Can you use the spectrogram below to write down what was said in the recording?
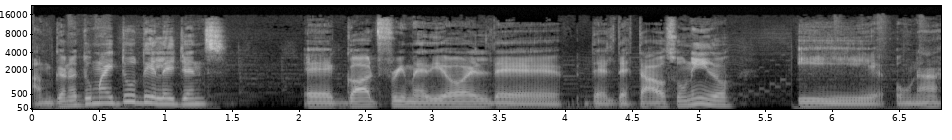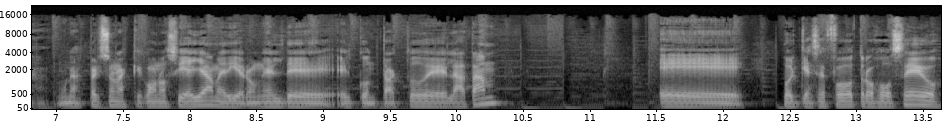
I'm gonna do my due diligence. Eh, Godfrey me dio el de, del de Estados Unidos y unas personas que conocí allá me dieron el de el contacto de Latam. Eh, porque ese fue otro joseo.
